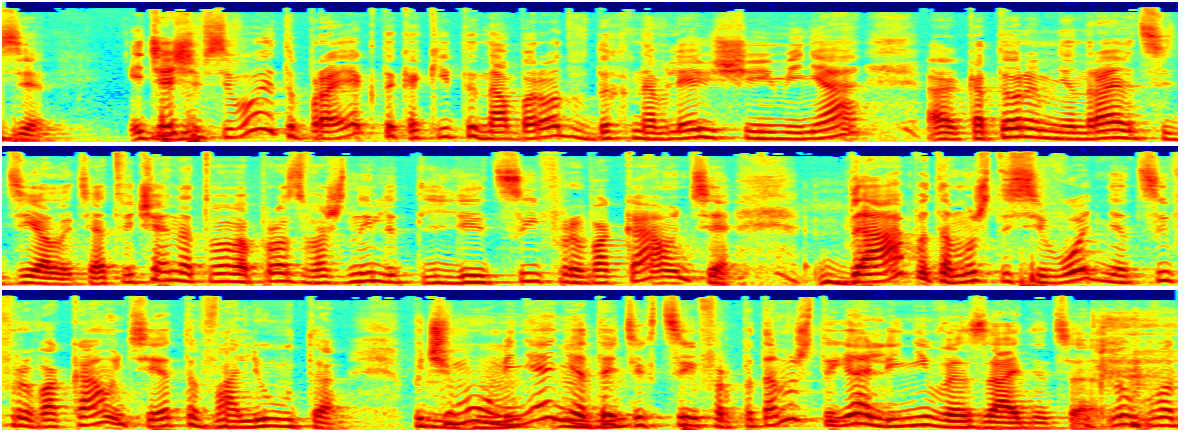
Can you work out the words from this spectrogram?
инфобизе. И чаще всего это проекты какие-то, наоборот, вдохновляющие меня, э, которые мне нравится делать. Отвечая на твой вопрос, важны ли, ли цифры в аккаунте, да, потому что сегодня цифры в аккаунте — это валюта. Почему у Мгм, меня нет мгм. этих цифр? Потому что я ленивая задница. Ну вот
